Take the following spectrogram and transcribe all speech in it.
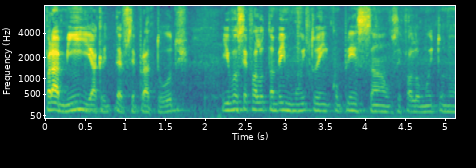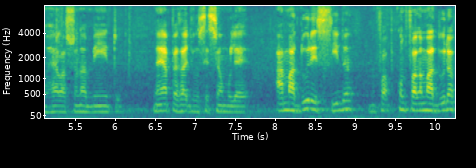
para mim e acredito que deve ser para todos. E você falou também muito em compreensão, você falou muito no relacionamento, né? Apesar de você ser uma mulher amadurecida, quando fala madura,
